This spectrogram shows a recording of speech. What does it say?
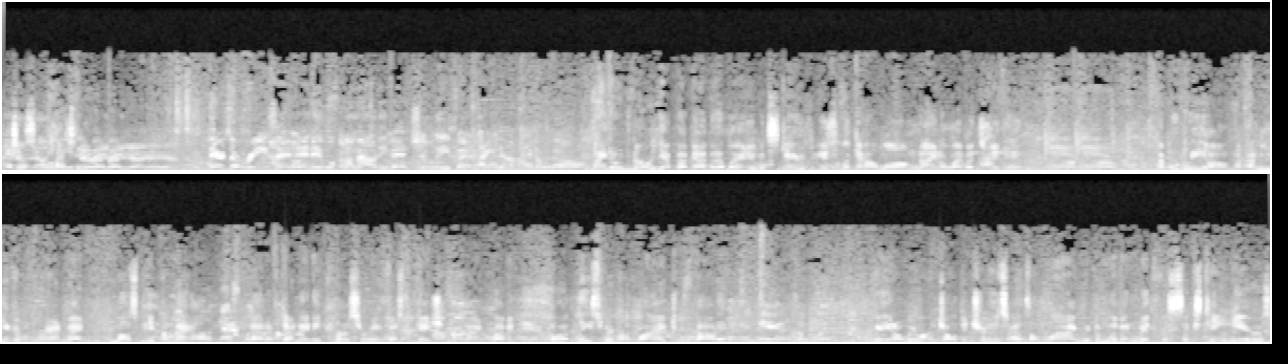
don't just know puzzles either, me. but- Yeah, yeah, yeah. There's a reason, and it will come out eventually. But I know, I don't know. I don't know yet, but I mean, I'm what scares me is look at how long 9/11's been hidden. I mean, we all know. I mean, you go around, man. Most people now that have done any cursory investigation of 9/11, well, at least we were lied to about it. you know, we weren't told the truth. So that's a lie we've been living with for 16 years.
